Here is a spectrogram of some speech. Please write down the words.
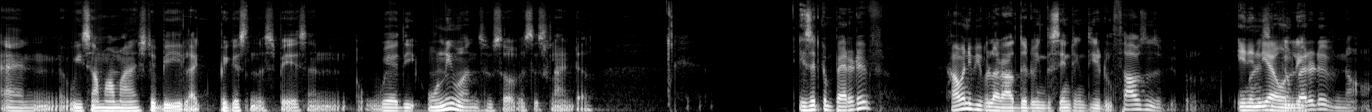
and we somehow manage to be like biggest in the space, and we're the only ones who service this clientele? Is it competitive? How many people are out there doing the same thing that you do? Thousands of people. In But is India it only? Competitive? No.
